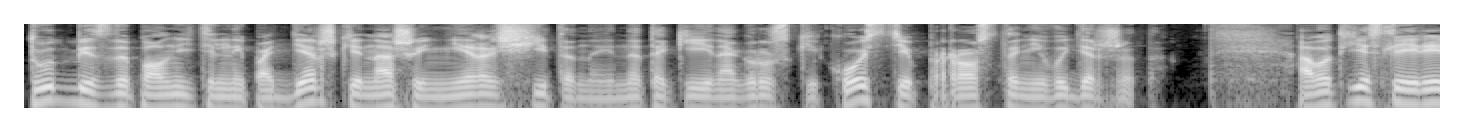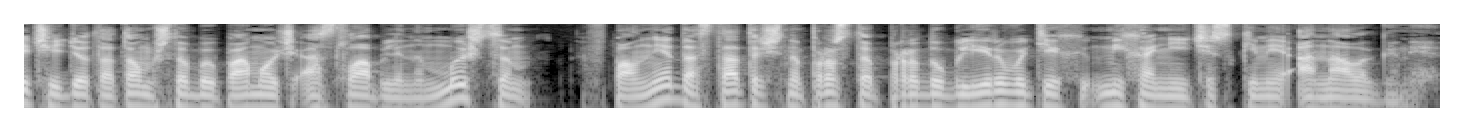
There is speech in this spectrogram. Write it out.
Тут без дополнительной поддержки наши не рассчитанные на такие нагрузки кости просто не выдержат. А вот если речь идет о том, чтобы помочь ослабленным мышцам, вполне достаточно просто продублировать их механическими аналогами.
